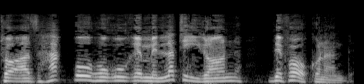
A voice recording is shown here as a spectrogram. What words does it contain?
تا از حق و حقوق ملت ایران دفاع کنند.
